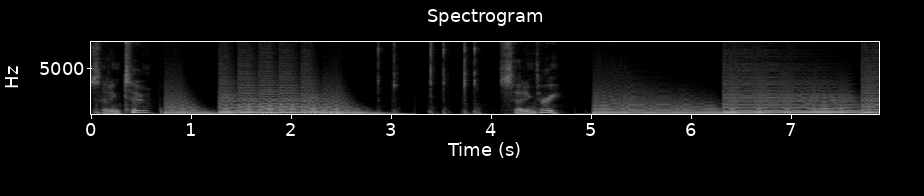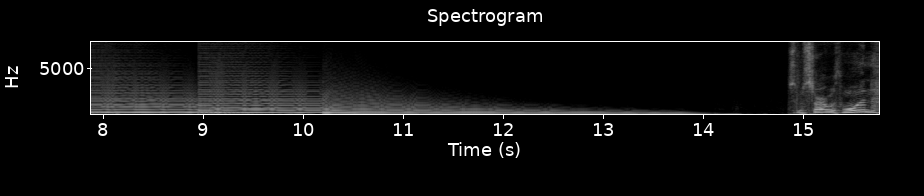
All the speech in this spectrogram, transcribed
Setting two. Setting three. So I'm start with one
